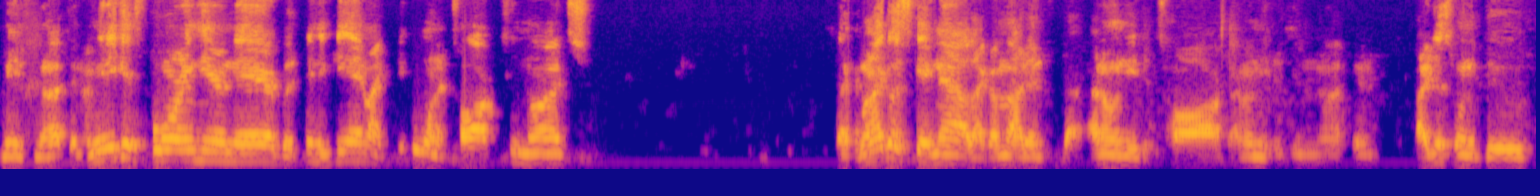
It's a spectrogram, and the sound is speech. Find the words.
means nothing. I mean, it gets boring here and there, but then again, like people want to talk too much. Like when I go skate now, like I'm not in. I don't need to talk. I don't need to do nothing. I just want to do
